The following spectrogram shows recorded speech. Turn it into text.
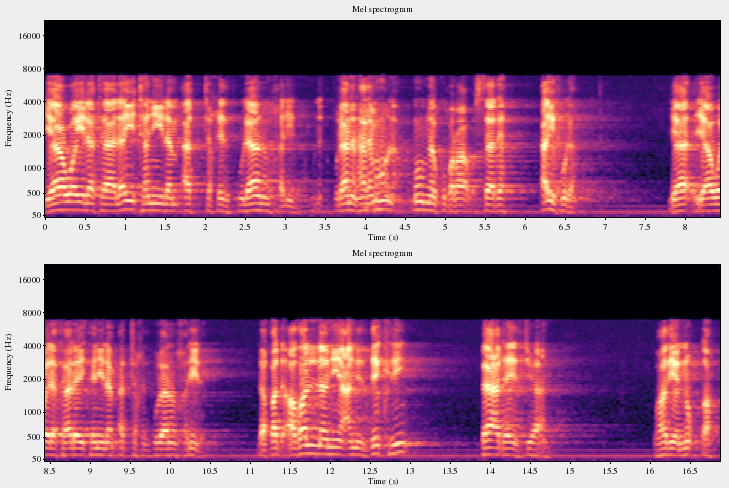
يا ويلتى ليتني لم أتخذ فلانا خليلا. فلانا هذا ما هو من الكبراء والسادة أي فلان؟ يا يا ويلتى ليتني لم أتخذ فلانا خليلا. لقد أضلني عن الذكر بعد إذ جاءني. وهذه النقطة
